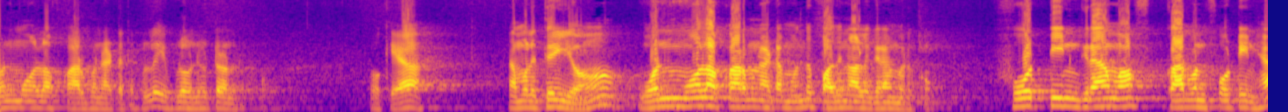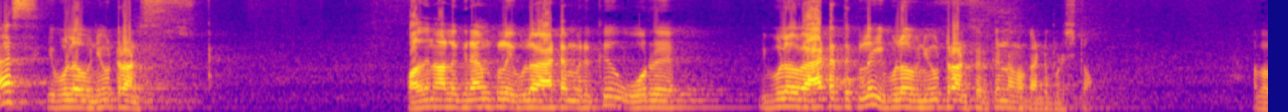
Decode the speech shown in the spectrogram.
ஒன் மோல் ஆஃப் கார்பன் ஆட்டத்துக்குள்ளே இவ்வளோ நியூட்ரான் இருக்கும். ஓகேயா நம்மளுக்கு தெரியும் one mole of carbon atom வந்து பதினாலு கிராம் இருக்கும். Fourteen gram of carbon fourteen has இவ்வளவு நியூட்ரான்ஸ் பதினாலு கிராம்குள்ளே இவ்வளோ ஆட்டம் இருக்குது ஒரு இவ்வளோ ஆட்டத்துக்குள்ளே இவ்வளோ நியூட்ரான்ஸ் இருக்குதுன்னு நம்ம கண்டுபிடிச்சிட்டோம். அப்போ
